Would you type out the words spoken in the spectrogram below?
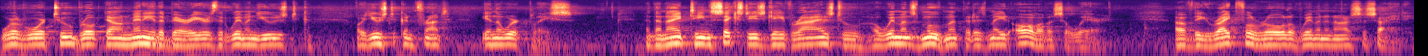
World War II broke down many of the barriers that women used or used to confront in the workplace. And the 1960s gave rise to a women's movement that has made all of us aware of the rightful role of women in our society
